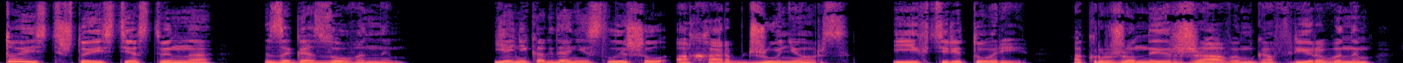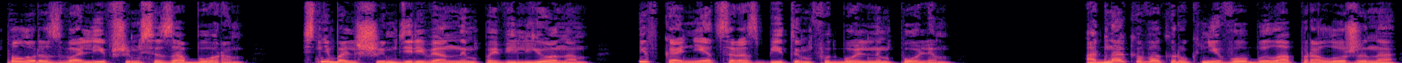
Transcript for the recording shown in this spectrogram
то есть, что естественно, загазованным. Я никогда не слышал о Харп Джуниорс и их территории, окруженной ржавым, гофрированным, полуразвалившимся забором, с небольшим деревянным павильоном и вконец разбитым футбольным полем. Однако вокруг него была проложена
